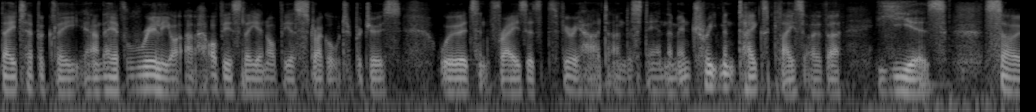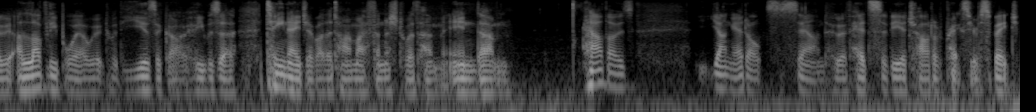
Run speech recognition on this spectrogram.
they typically um, they have really uh, obviously an obvious struggle to produce words and phrases. It's very hard to understand them, and treatment takes place over years. So a lovely boy I worked with years ago, he was a teenager by the time I finished with him, and um, how those young adults sound who have had severe childhood apraxia of speech.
